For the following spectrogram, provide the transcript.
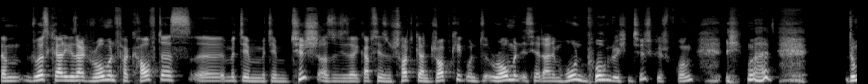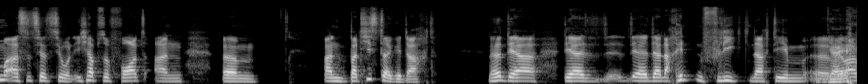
Ähm, du hast gerade gesagt, Roman verkauft das äh, mit dem mit dem Tisch. Also dieser gab es diesen Shotgun Dropkick und Roman ist ja dann im hohen Bogen durch den Tisch gesprungen. Ich halt dumme Assoziation. Ich habe sofort an ähm, an Batista gedacht ne, der, der, der, der nach hinten fliegt, nachdem äh, ja, ja.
